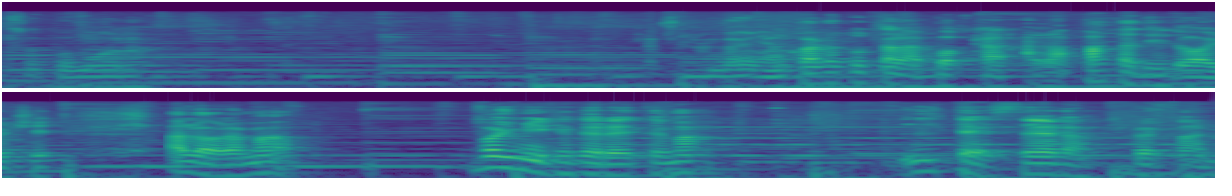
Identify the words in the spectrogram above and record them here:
Troppo buono. Mi ancora tutta la bocca alla pata di dolci. Allora, ma voi mi chiederete, ma il test era per fare...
